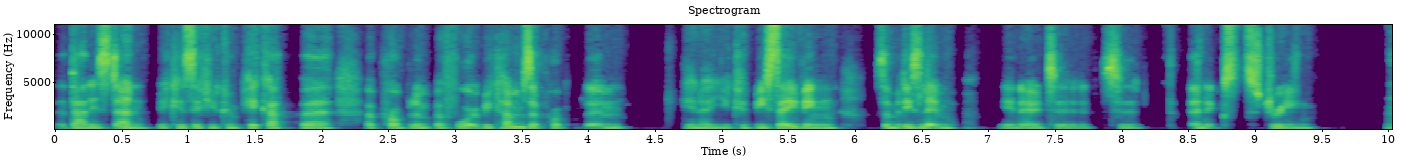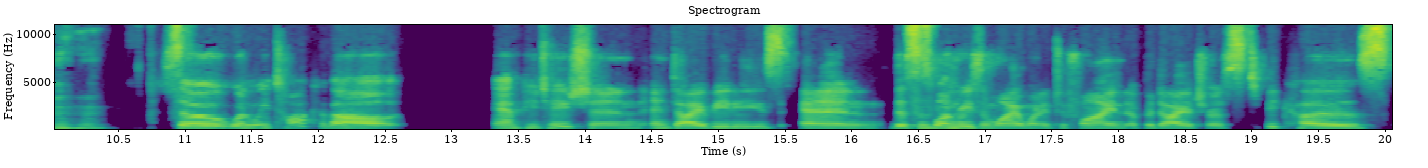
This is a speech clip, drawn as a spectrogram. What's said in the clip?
that is done because if you can pick up a, a problem before it becomes a problem you know you could be saving somebody's limb you know to to an extreme. Mm-hmm. so when we talk about amputation and diabetes. And this is one reason why I wanted to find a podiatrist because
